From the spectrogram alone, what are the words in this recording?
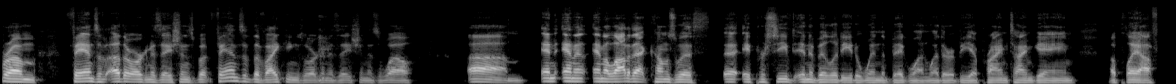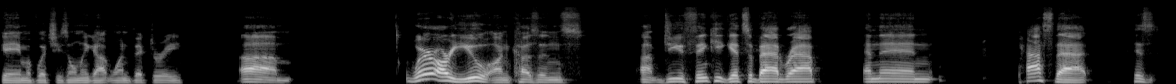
from fans of other organizations, but fans of the Vikings organization as well. Um, and and and a lot of that comes with a, a perceived inability to win the big one, whether it be a primetime game, a playoff game of which he's only got one victory. Um, where are you on Cousins? Um, do you think he gets a bad rap? And then past that, his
